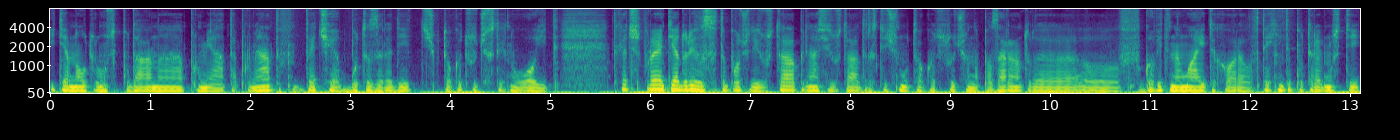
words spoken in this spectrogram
И тя много трудно се подава на промяната. Промяната вече е бута заради всичко това, което случва с технологиите. Така че според мен тя дори в света почва да изостава, при нас изостава драстично от това, което случва на пазара на труда, в главите на младите хора, в техните потребности.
